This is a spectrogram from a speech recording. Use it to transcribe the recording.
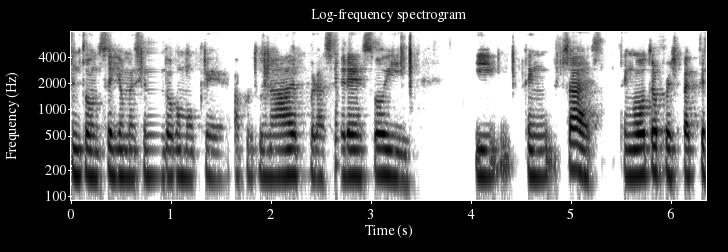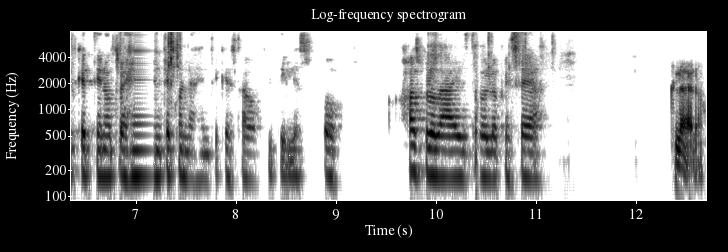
Entonces yo me siento como que afortunada de poder hacer eso y, y ¿sabes? Tengo otro perspective que tiene otra gente con la gente que está hospitalizada hospitalized o lo que sea. Claro.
